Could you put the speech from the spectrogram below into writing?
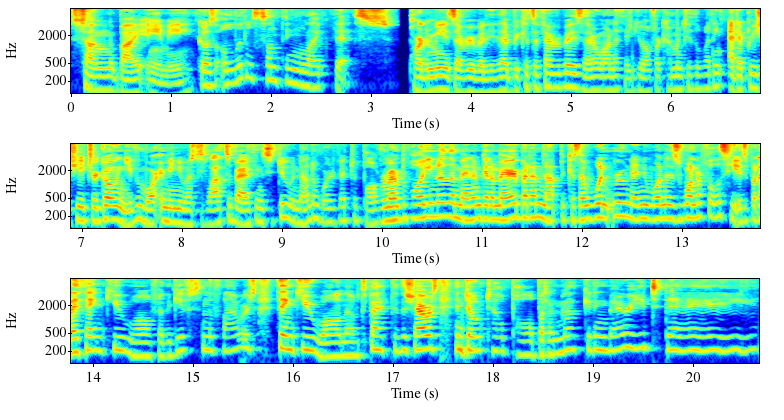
sung by Amy, goes a little something like this. Part of me is everybody there because if everybody's there, I want to thank you all for coming to the wedding. I'd appreciate your going even more. I mean, you must have lots of better things to do, and not a word of it to Paul. Remember, Paul, you know the man I'm going to marry, but I'm not because I wouldn't ruin anyone as wonderful as he is. But I thank you all for the gifts and the flowers. Thank you all. Now it's back to the showers. And don't tell Paul, but I'm not getting married today.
